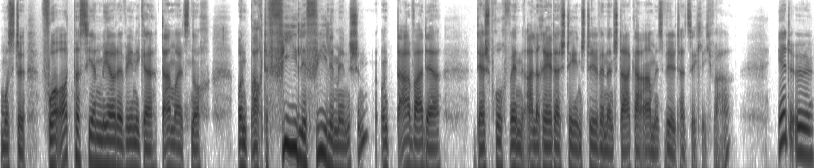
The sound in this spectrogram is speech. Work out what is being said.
musste vor Ort passieren, mehr oder weniger damals noch, und brauchte viele, viele Menschen. Und da war der, der Spruch, wenn alle Räder stehen still, wenn ein starker Arm es will, tatsächlich wahr. Erdöl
